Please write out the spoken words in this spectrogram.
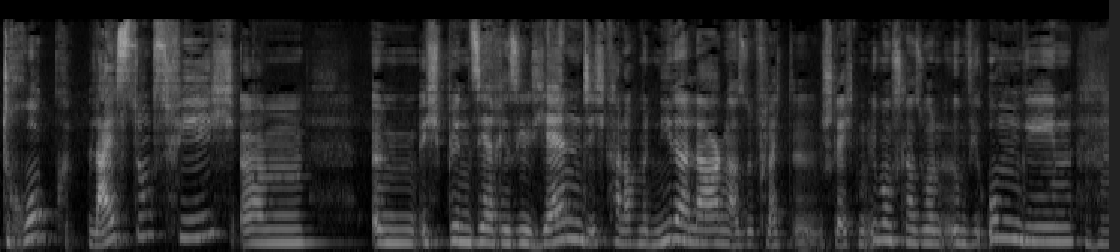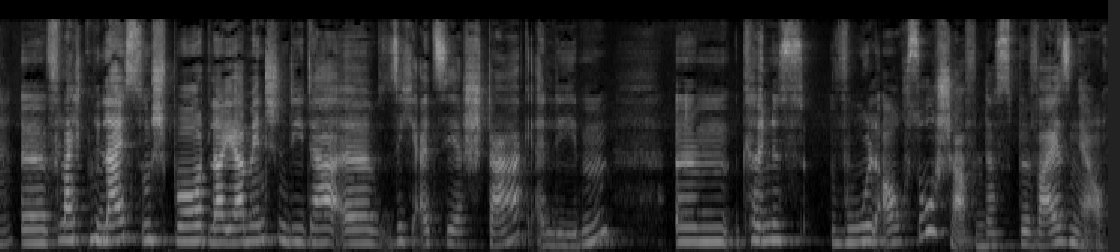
Druck leistungsfähig, ähm, ich bin sehr resilient, ich kann auch mit Niederlagen, also vielleicht äh, schlechten Übungsklausuren irgendwie umgehen. Mhm. Äh, vielleicht ein Leistungssportler, ja, Menschen, die da äh, sich als sehr stark erleben, ähm, können es wohl auch so schaffen. Das beweisen ja auch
